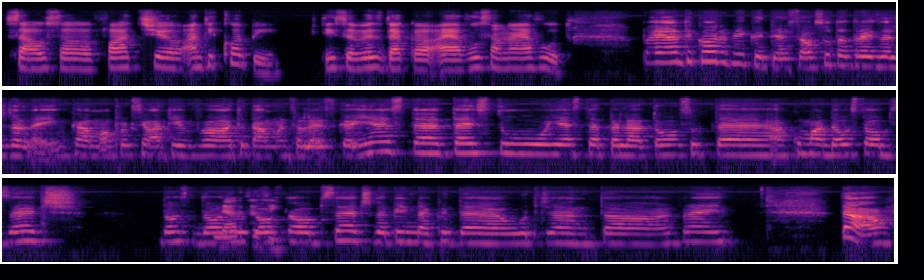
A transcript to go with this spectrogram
Sau să faci uh, anticorpii. Știi, să vezi dacă ai avut sau nu ai avut. Păi anticorpii cât este? 130 de lei, cam aproximativ atât am înțeles că este. Testul este pe la 200, acum 280, 220, 280, depinde cât de urgent uh, vrei. Da.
